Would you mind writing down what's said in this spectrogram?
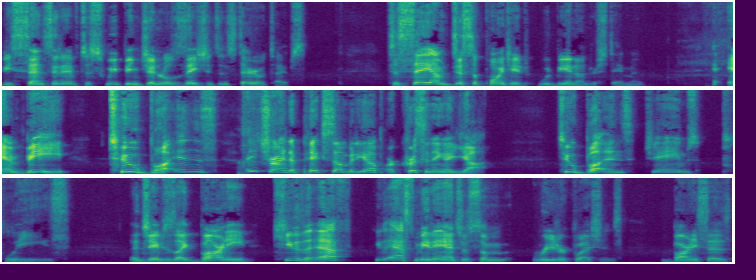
be sensitive to sweeping generalizations and stereotypes. To say I'm disappointed would be an understatement. And B, two buttons? Are you trying to pick somebody up or christening a yacht? Two buttons, James, please. And James is like, Barney, cue the F. You asked me to answer some reader questions. Barney says,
